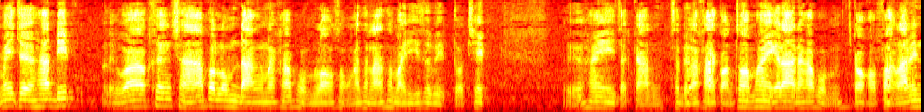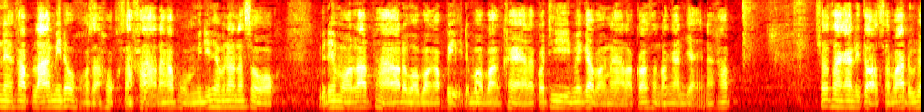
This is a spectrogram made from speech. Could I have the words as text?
ไม่เจอฮาร์ดดิสก์หรือว่าเครื่องช้าพัดลมดังนะครับ ผมลองส่งงานทางร้านสมัยดีเซอร์วิสตรวจเช็ค หรือให้จัดการเสนอราคาก่อนซ่อมให้ก็ได้นะครับ ผมก็ขอฝากร้านนิดนึงครับร้านมีทั้งหกสาหกสาขานะครับผมมีที่เทอร์มินอลโศกอยู่ในมอลลาดพร้าวเดอะมอลล์บางกะปิเดอะมอลล์บางแคแล้วก็ที่เมกะบางนาแล้วก็สำนักงานใหญ่นะครับช่องทางการติดต่อสามารถดูที่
